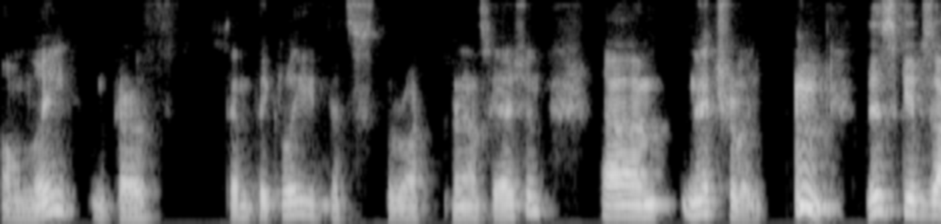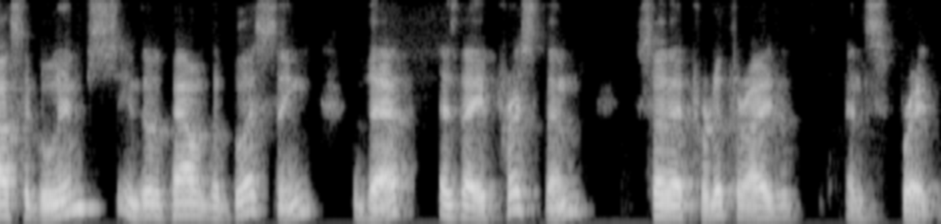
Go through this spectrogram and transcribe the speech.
only, in parenthetically, that's the right pronunciation, um, naturally. this gives us a glimpse into the power of the blessing that, as they oppressed them, so they proliferated and spread.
